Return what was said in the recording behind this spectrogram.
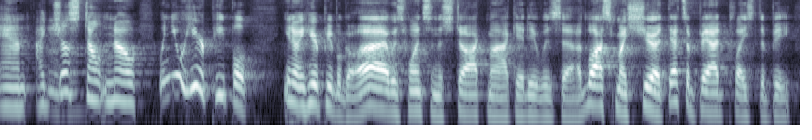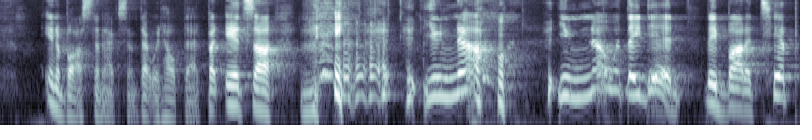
And I mm-hmm. just don't know. When you hear people, you know, you hear people go, oh, I was once in the stock market. It was, uh, I lost my shirt. That's a bad place to be. in a Boston accent. That would help that. But it's uh, they, you know, you know what they did. They bought a tip.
